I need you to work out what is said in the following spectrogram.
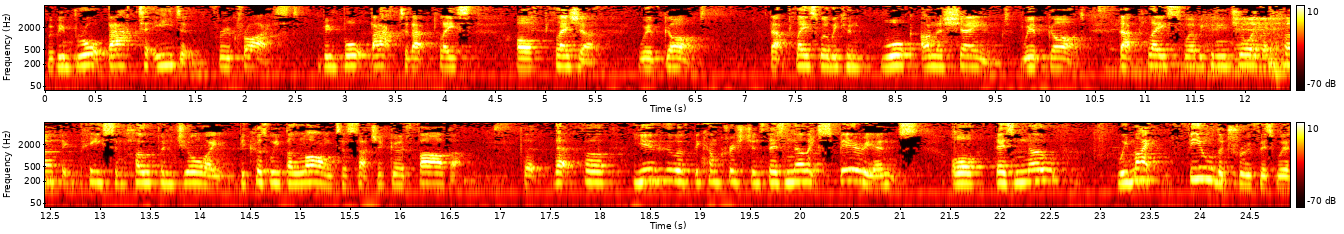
We've been brought back to Eden through Christ. We've been brought back to that place of pleasure with God. That place where we can walk unashamed with God. That place where we can enjoy the perfect peace and hope and joy because we belong to such a good Father. That, that for you who have become Christians, there's no experience or there's no. We might feel the truth as we're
